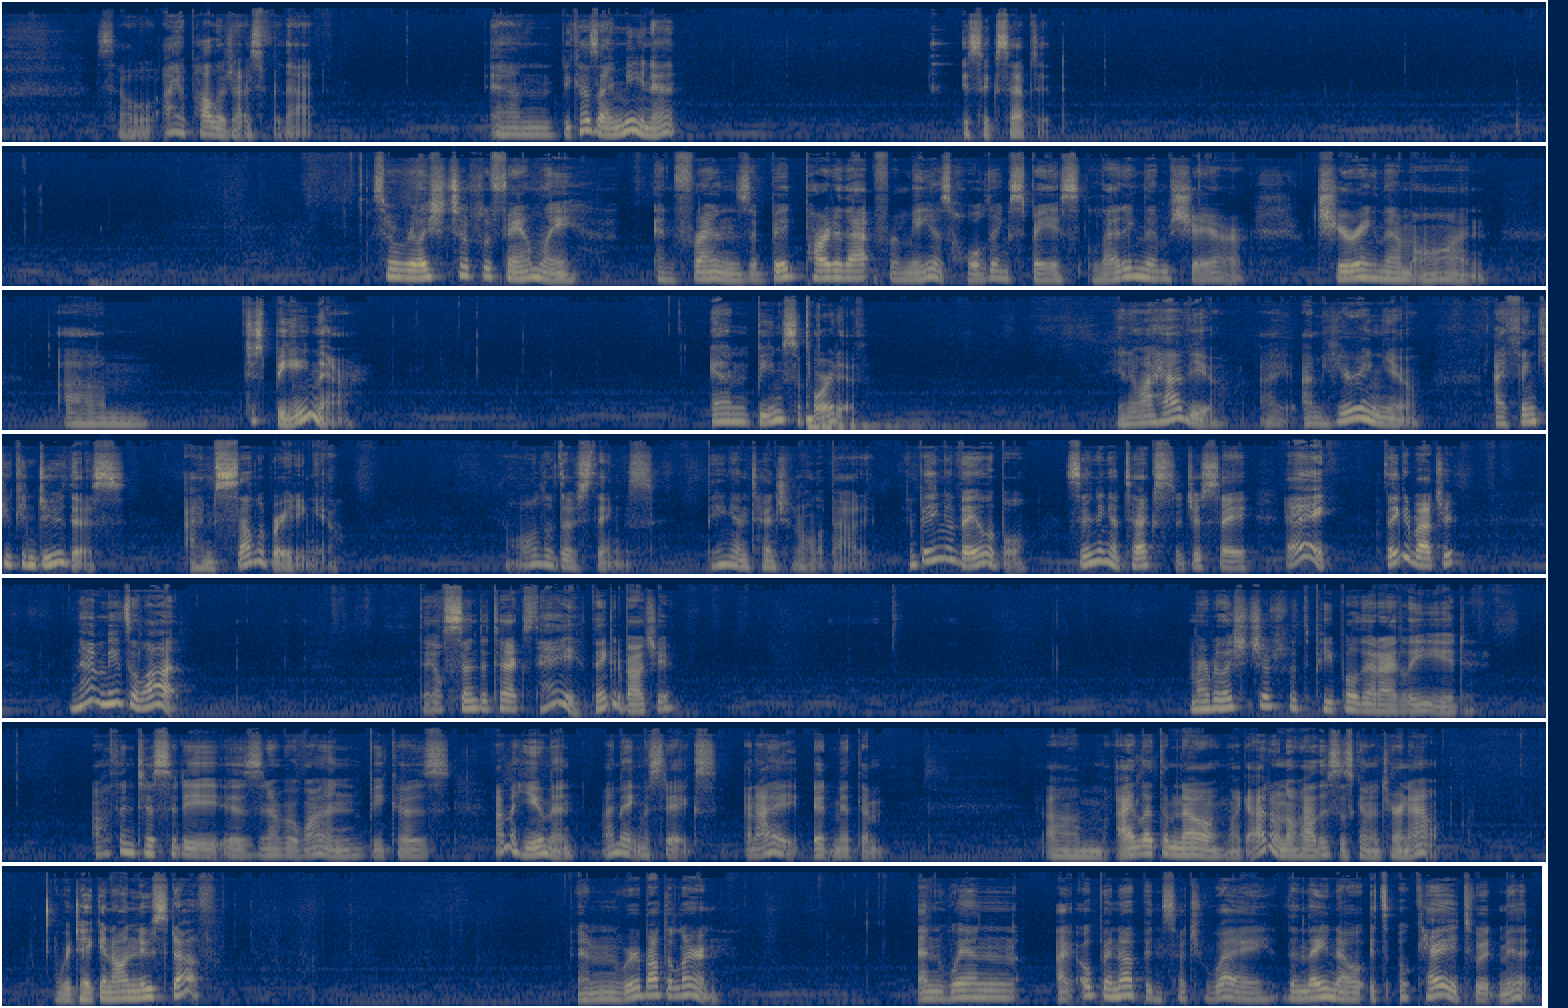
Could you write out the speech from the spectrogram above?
So I apologize for that. And because I mean it, it's accepted. So, relationships with family and friends, a big part of that for me is holding space, letting them share, cheering them on, um, just being there, and being supportive. You know, I have you, I, I'm hearing you. I think you can do this. I'm celebrating you. all of those things, being intentional about it, and being available sending a text to just say, hey, thinking about you. That means a lot. They'll send a text, hey, thinking about you. My relationships with the people that I lead, authenticity is number one because I'm a human. I make mistakes and I admit them. Um, I let them know, like, I don't know how this is going to turn out. We're taking on new stuff and we're about to learn. And when I open up in such a way, then they know it's okay to admit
